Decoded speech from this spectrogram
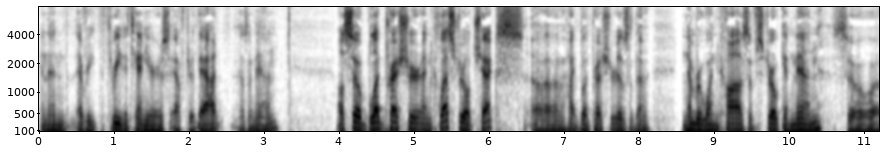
and then every three to 10 years after that as a man. Also, blood pressure and cholesterol checks. Uh, high blood pressure is the number one cause of stroke in men, so uh,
